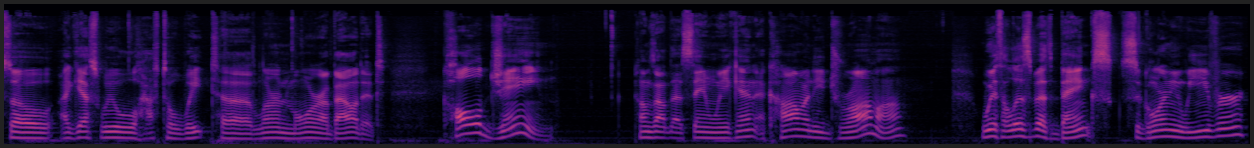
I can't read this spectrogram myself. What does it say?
So I guess we will have to wait to learn more about it. Call Jane comes out that same weekend, a comedy drama with Elizabeth Banks, Sigourney Weaver,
